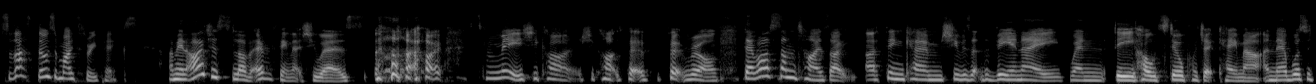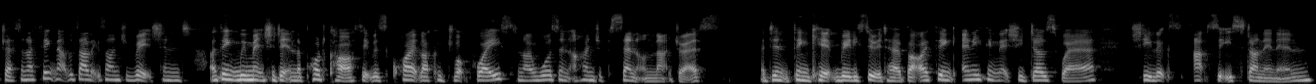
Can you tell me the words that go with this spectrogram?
So that's those are my three picks. I mean, I just love everything that she wears. For me, she can't she can't put a foot wrong. There are sometimes like I think um she was at the V&A when the Hold Still project came out, and there was a dress, and I think that was Alessandra Rich, and I think we mentioned it in the podcast. It was quite like a drop waist, and I wasn't hundred percent on that dress. I didn't think it really suited her, but I think anything that she does wear, she looks absolutely stunning in.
